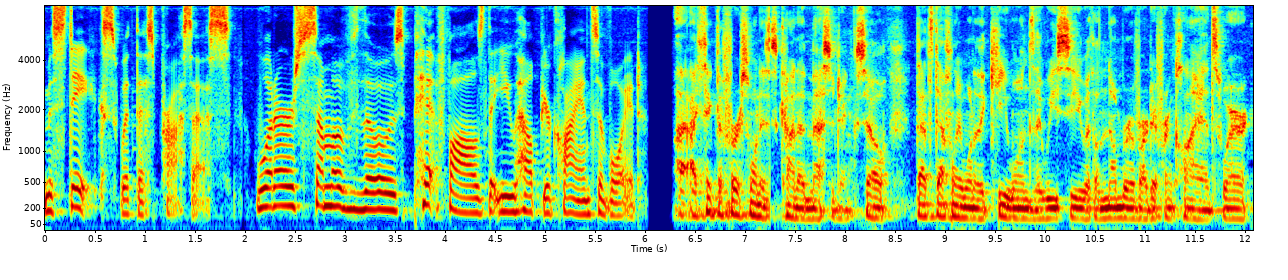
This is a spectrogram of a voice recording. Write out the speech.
mistakes with this process. What are some of those pitfalls that you help your clients avoid? I think the first one is kind of messaging. So that's definitely one of the key ones that we see with a number of our different clients where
